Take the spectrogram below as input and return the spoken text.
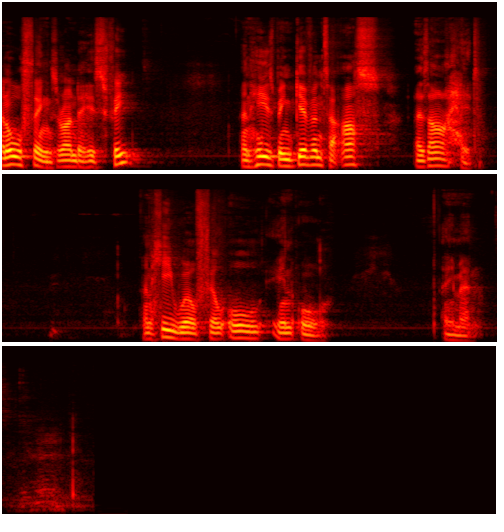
And all things are under his feet, and he has been given to us as our head and he will fill all in all. Amen.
